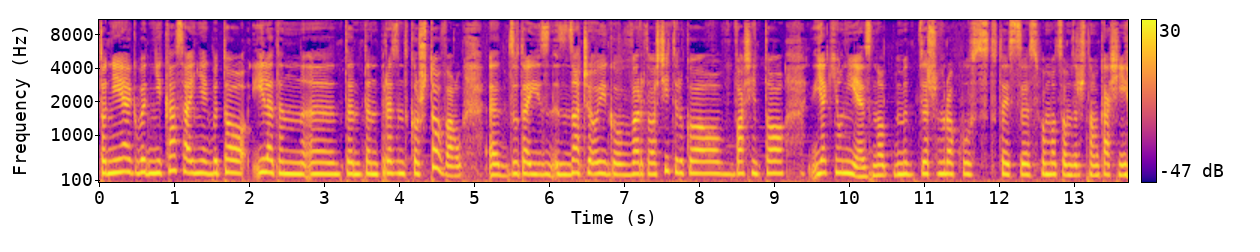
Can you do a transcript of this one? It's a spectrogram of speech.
to nie jakby nie kasa i nie jakby to, ile ten, e, ten, ten prezent kosztował, e, tutaj znaczy o jego wartości, tylko właśnie to, jaki on jest. No, my w zeszłym roku z, tutaj z, z pomocą zresztą Kasi,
